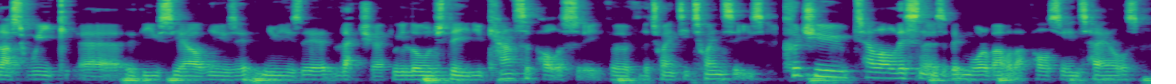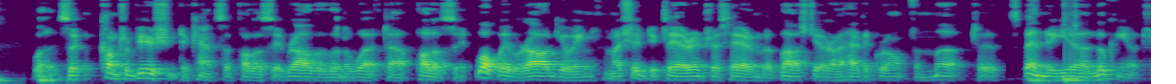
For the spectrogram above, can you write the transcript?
last week uh, at the UCL New Year's, New Year's Day lecture, we launched the new cancer policy for, for the 2020s. Could you tell our listeners a bit more about what that policy entails well, it's a contribution to cancer policy rather than a worked out policy. What we were arguing, and I should declare interest here in that last year I had a grant from Merck to spend a year looking at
